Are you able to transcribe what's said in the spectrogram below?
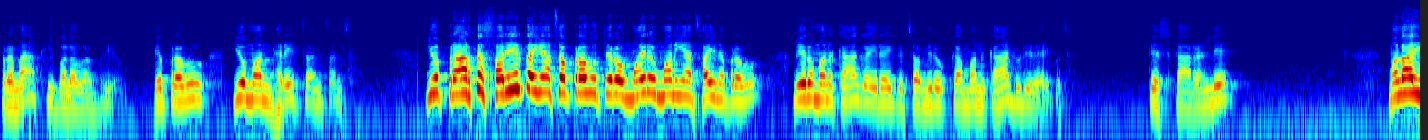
प्रमाथि बलभद्रियम हे प्रभु यो मन धेरै चञ्चल छ। यो प्रार्थ शरीर त यहाँ छ प्रभु तेरो मेरो मन यहाँ छैन प्रभु। मेरो मन कहाँ गइरहेको छ? मेरो का मन कहाँ डुलिरहेको छ? त्यस कारणले मलाई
